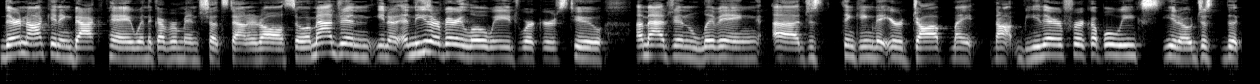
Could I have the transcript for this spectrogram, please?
they're not getting back pay when the government shuts down at all. So imagine, you know, and these are very low wage workers too. Imagine living uh, just thinking that your job might not be there for a couple weeks. You know, just the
